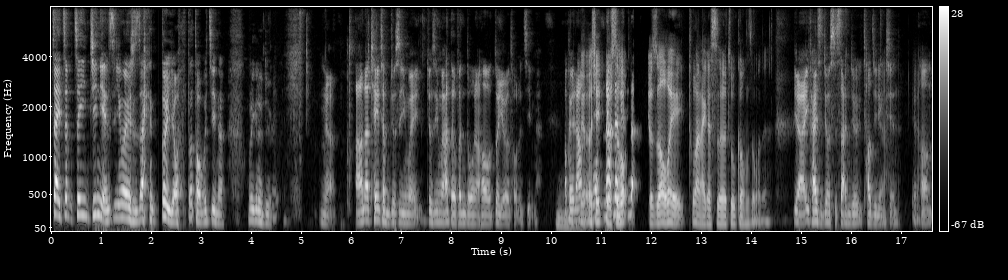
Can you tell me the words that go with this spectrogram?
在这这一今年是因为实在 队友都投不进了，What are you gonna do？Yeah，，啊，那 Tatum 就是因为就是因为他得分多，然后队友又投得进嘛。OK，然后而且有时候那有时候会突然来个十二助攻什么的，Yeah，，一开始就十三就超级领先，嗯，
